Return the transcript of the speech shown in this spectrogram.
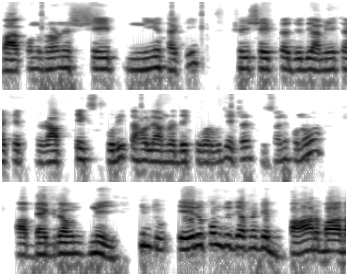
বা কোনো ধরনের শেপ নিয়ে থাকি, সেই শেপটা যদি আমি এটাকে রাফ টেক্সট করি, তাহলে আমরা দেখতে পারব যে এটার পিছনে কোনো ব্যাকগ্রাউন্ড নেই। কিন্তু এরকম যদি আপনাকে বারবার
